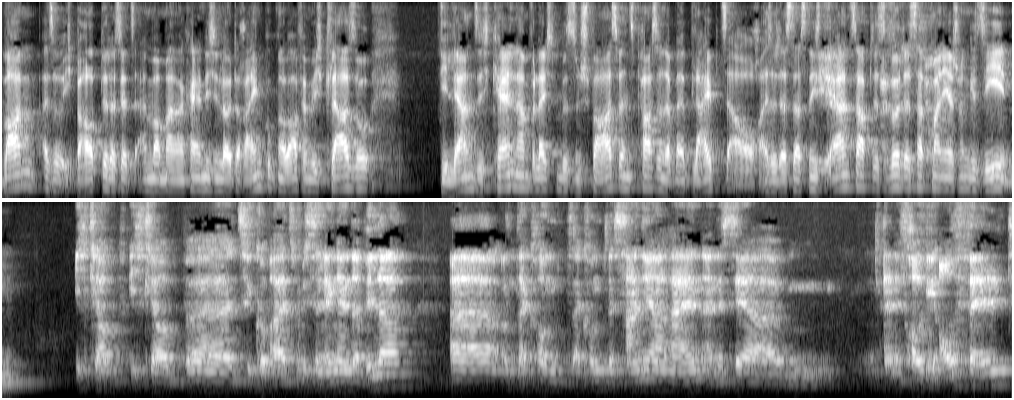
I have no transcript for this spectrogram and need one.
waren, also ich behaupte das jetzt einmal mal, man kann ja nicht in Leute reingucken, aber war für mich klar so, die lernen sich kennen, haben vielleicht ein bisschen Spaß, wenn es passt und dabei bleibt es auch. Also dass das nichts ja, Ernsthaftes also wird, das hat man ja schon gesehen. Ich glaube, ich glaube, äh, Zico war jetzt ein bisschen länger in der Villa äh, und da kommt, da kommt eine Sanja rein, eine sehr, ähm, eine Frau, die auffällt.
